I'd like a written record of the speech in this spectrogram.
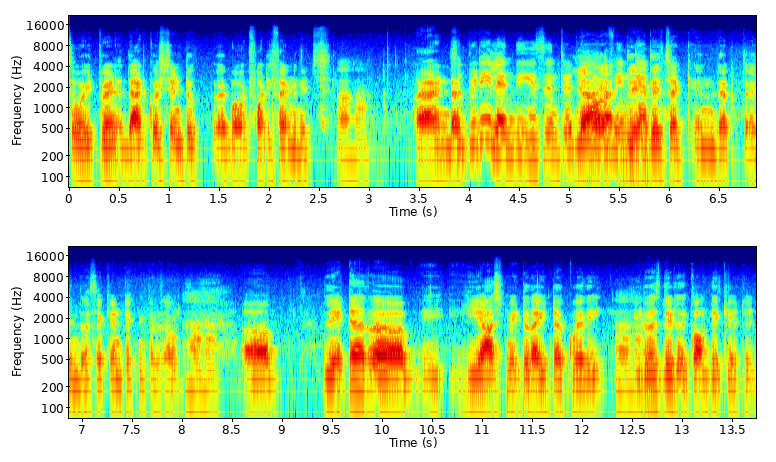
So it went. That question took about forty-five minutes, Uh-huh. and uh, So pretty lengthy, isn't it? yeah, yeah they, they check in depth in the second technical round. Later, uh, he, he asked me to write a query. Uh-huh. It was little complicated.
